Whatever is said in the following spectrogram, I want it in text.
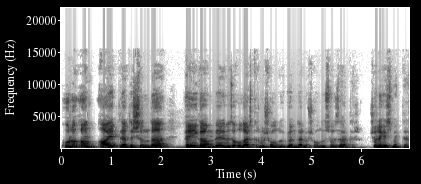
Kur'an ayetler dışında peygamberimize ulaştırmış olduğu, göndermiş olduğu sözlerdir. Şöyle geçmekte.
